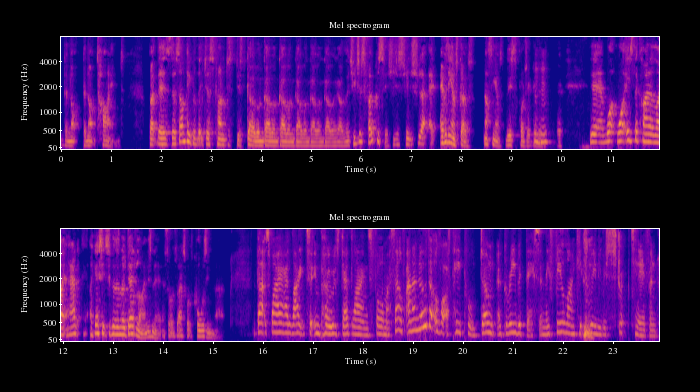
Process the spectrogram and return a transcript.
they're not they're not timed, but there's there's some people that just can't just, just go and go and go and go and go and go and go. And she just focuses. She just she, she everything else goes, nothing else. This project. Mm-hmm. Yeah. What what is the kind of like? How, I guess it's because there's no deadline, isn't it? So that's what's causing that that's why I like to impose deadlines for myself. And I know that a lot of people don't agree with this and they feel like it's really restrictive and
